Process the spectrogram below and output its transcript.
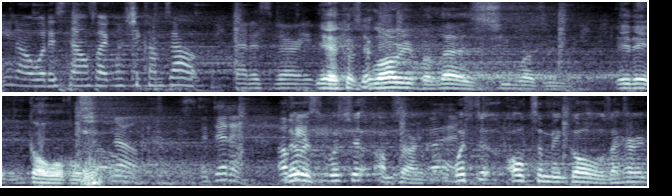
you know, what it sounds like when she comes out. That is very. Yeah, because Gloria Velez, she wasn't. It didn't go over well. No, it didn't. Okay. Liris, what's your? I'm sorry. What's the ultimate goals? I heard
